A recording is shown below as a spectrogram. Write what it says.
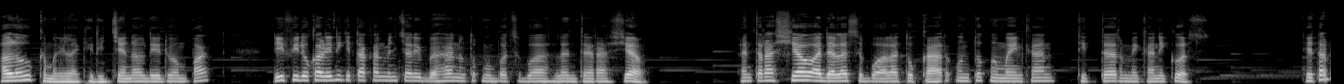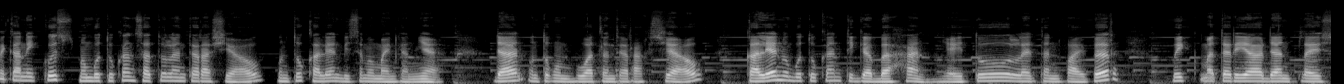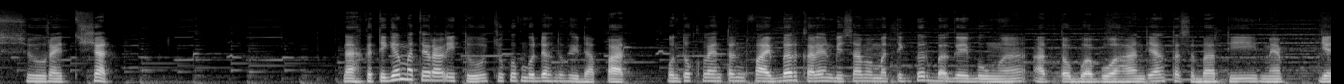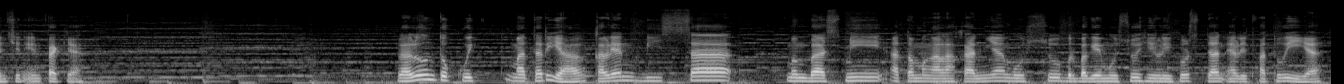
Halo, kembali lagi di channel D24. Di video kali ini kita akan mencari bahan untuk membuat sebuah lentera show. Lentera show adalah sebuah alat tukar untuk memainkan titer mechanicus. Titer mechanicus membutuhkan satu lentera show untuk kalian bisa memainkannya. Dan untuk membuat lentera show, kalian membutuhkan tiga bahan, yaitu lantern fiber, wick material, dan pleasurate shot. Nah, ketiga material itu cukup mudah untuk didapat. Untuk lantern fiber, kalian bisa memetik berbagai bunga atau buah-buahan yang tersebar di map Genshin Impact ya. Lalu untuk quick material, kalian bisa membasmi atau mengalahkannya musuh berbagai musuh Helicus dan Elite Fatui ya.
